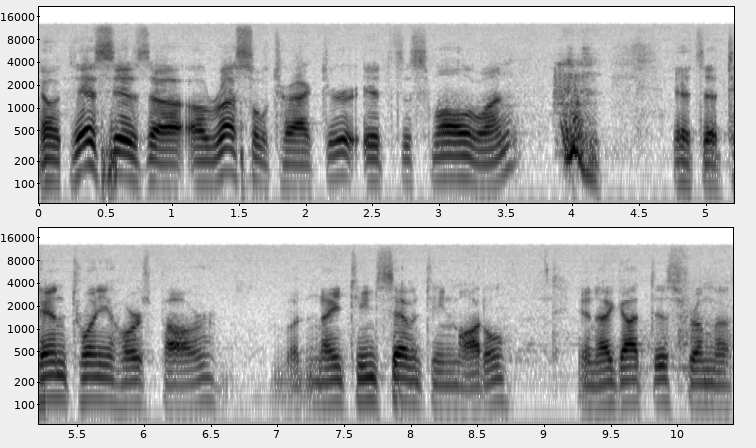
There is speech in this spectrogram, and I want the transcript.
Now, this is a, a Russell tractor. It's a small one. it's a 1020 horsepower, but 1917 model. And I got this from a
